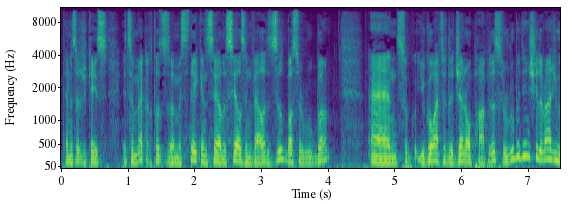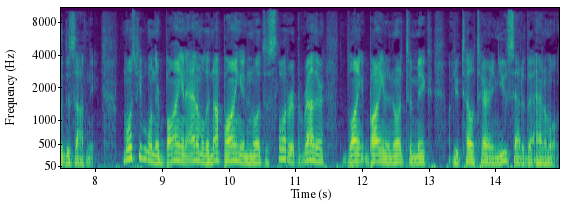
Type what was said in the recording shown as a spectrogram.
that in such a case, it's a mekach it's a mistaken sale. The sale is invalid. Zil basaruba. And so you go after the general populace. Most people, when they're buying an animal, they're not buying it in order to slaughter it, but rather they're buying it in order to make a utilitarian use out of the animal,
